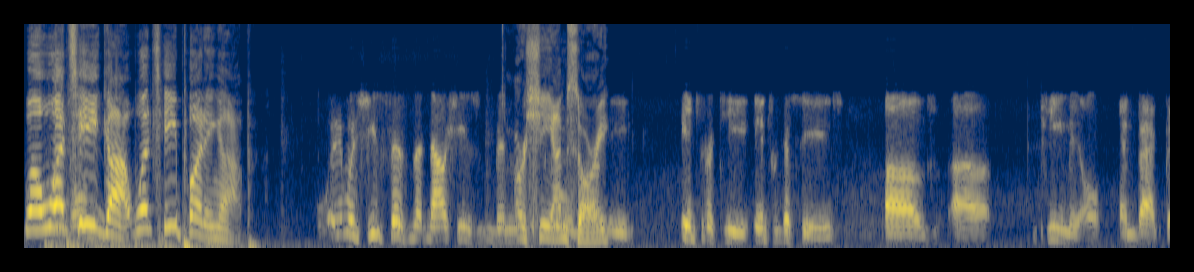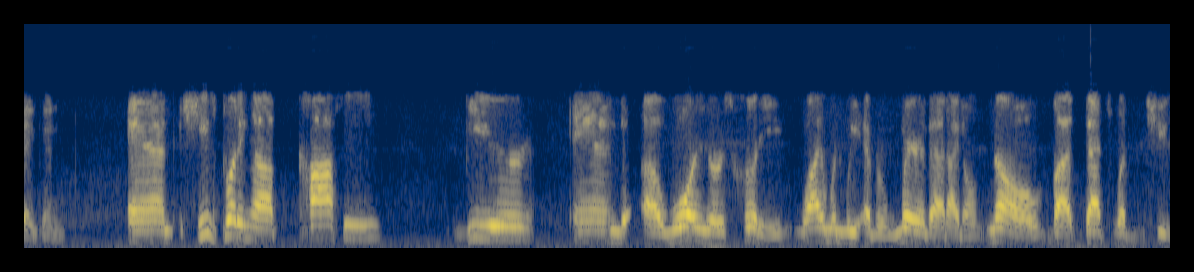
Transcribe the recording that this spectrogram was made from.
well, what's he got? What's he putting up? When she says that now she's been Or she, I'm sorry. the intricacy, intricacies of uh, peameal and back bacon, and she's putting up coffee, beer, and a Warriors hoodie. Why would we ever wear that? I don't know, but that's what she's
